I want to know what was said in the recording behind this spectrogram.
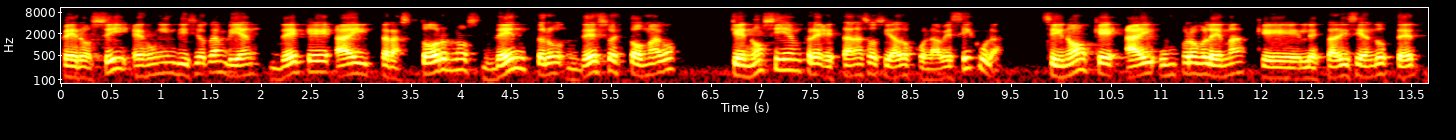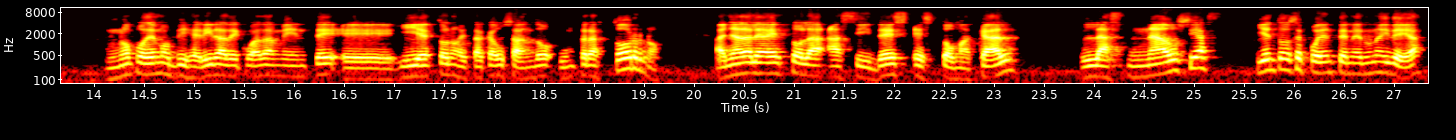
pero sí es un indicio también de que hay trastornos dentro de su estómago que no siempre están asociados con la vesícula, sino que hay un problema que le está diciendo usted, no podemos digerir adecuadamente eh, y esto nos está causando un trastorno. Añádale a esto la acidez estomacal, las náuseas y entonces pueden tener una idea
